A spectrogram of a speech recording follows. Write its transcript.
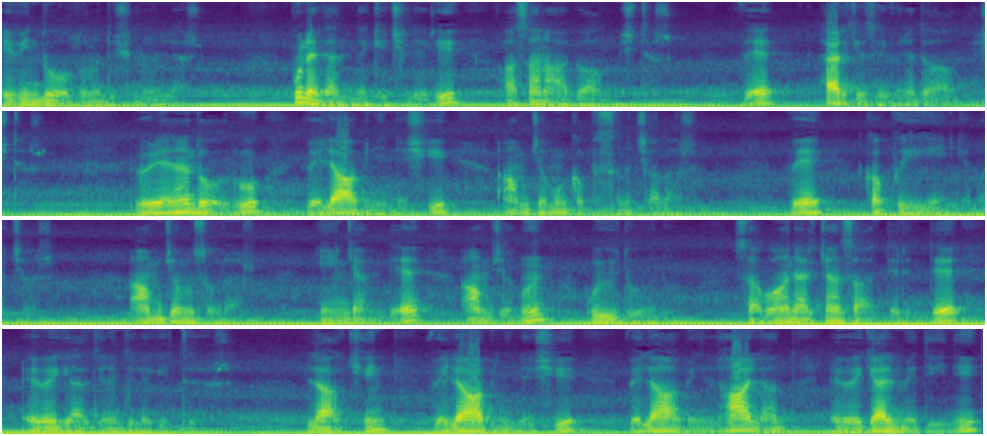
evinde olduğunu düşünürler. Bu nedenle keçileri Hasan abi almıştır ve herkes evine dağılmıştır. Öğlene doğru Veli abinin eşi amcamın kapısını çalar ve kapıyı yengem açar. Amcamı sorar. Yengem de amcamın uyuduğunu, sabahın erken saatlerinde eve geldiğini dile getirir. Lakin Veli abinin eşi Veli abinin halen eve gelmediğini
